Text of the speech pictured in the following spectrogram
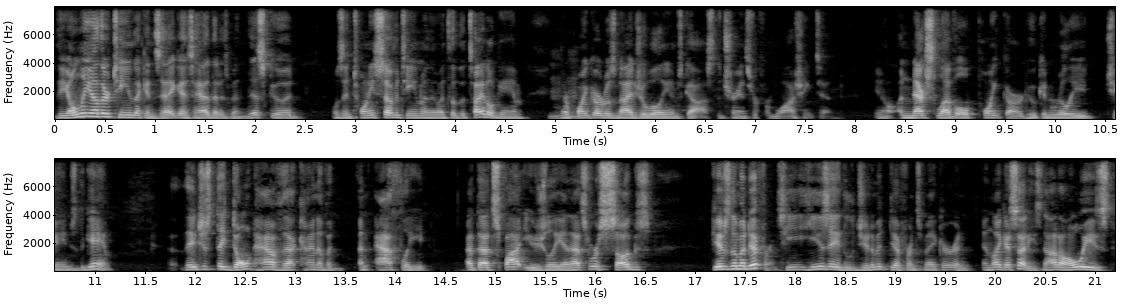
The only other team that Gonzaga has had that has been this good was in 2017 when they went to the title game. Mm-hmm. Their point guard was Nigel Williams Goss, the transfer from Washington. You know, a next level point guard who can really change the game. They just they don't have that kind of a, an athlete at that spot usually, and that's where Suggs gives them a difference. He he is a legitimate difference maker, and and like I said, he's not always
